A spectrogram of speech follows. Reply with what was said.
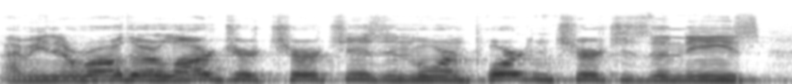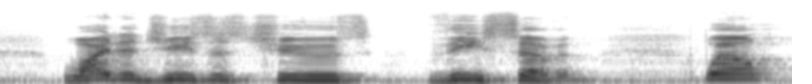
I mean, there were other larger churches and more important churches than these. Why did Jesus choose these seven? Well,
